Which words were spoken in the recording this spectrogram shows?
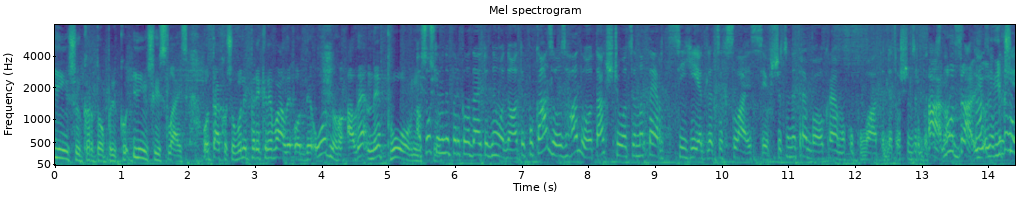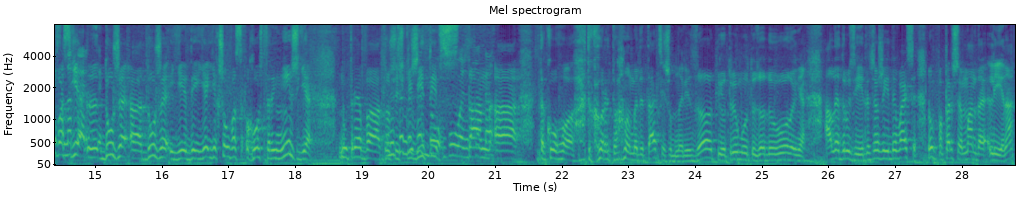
іншою картопелькою, інший слайс. Отак, от, щоб вони перекривали одне одного, але не А повністю. поки вони перекладають одне одного, а ти показував, згадував так, що це на терці є для цих слайсів, що це не треба окремо купувати для того, щоб зробити А, слайс. ну так, якщо у вас є е, дуже, дуже є- якщо у вас гострий ніж є, ну треба трошечки дуже війти в довго, стан а, такого, такого ритуалу медитації, щоб нарізати і отримувати задоволення. Але, друзі, і для цього ж і девайси. Ну, по-перше, манда Ліна.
